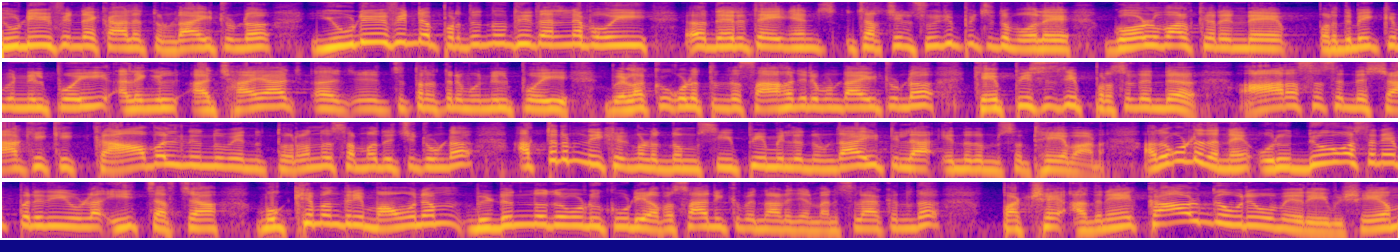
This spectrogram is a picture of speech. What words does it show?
യു ഡി എഫിന്റെ കാലത്തുണ്ടായിട്ടുണ്ട്. യു ഡി എഫിന്റെ പ്രതിനിധി തന്നെ പോയി നേരത്തെ ഞാൻ ചർച്ചയിൽ സൂചിപ്പിച്ചതുപോലെ ഗോൾവാൾക്കറിന്റെ പ്രതിമയ്ക്ക് മുന്നിൽ പോയി അല്ലെങ്കിൽ ആ ഛായാ ചിത്രത്തിന് മുന്നിൽ പോയി വിളക്ക് കൊളുത്തുന്ന സാഹചര്യം ഉണ്ടായിട്ടുണ്ട്. K P C C president R S എസിന്റെ ശാഖയ്ക്ക് കാവൽ നിന്നു എന്ന് തുറന്ന് സമ്മതിച്ചിട്ടുണ്ട്. അത്തരം നീക്കങ്ങളൊന്നും സി പി എമ്മിൽ നിന്നുണ്ടായിട്ടില്ല എന്നതും ശ്രദ്ധേയമാണ്. അതുകൊണ്ട് തന്നെ ഒരു ഉദ്യോഗസ്ഥനെ പ്രതിയുള്ള ഈ ചർച്ച മുഖ്യമന്ത്രി മൗനം വിടുന്നതോടുകൂടി അവസാനിക്കുമെന്നാണ് ഞാൻ മനസ്സിലാക്കുന്നത്. പക്ഷേ അതിനേക്കാൾ ഗൗരവമേറിയ വിഷയം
